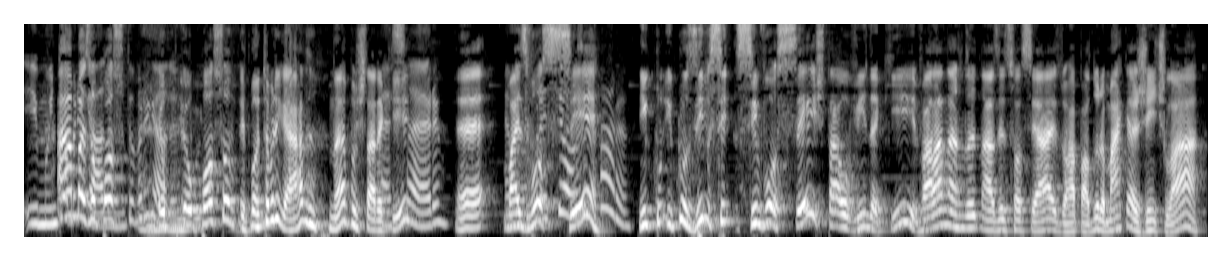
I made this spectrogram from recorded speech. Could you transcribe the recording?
E muito ah, mas eu posso, muito obrigado. Eu, eu, posso, muito obrigado, né, por estar é aqui. Sério. É, é mas você, inclu, inclusive, se, se você está ouvindo aqui, vá lá nas, nas redes sociais do Rapadura, marque a gente lá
